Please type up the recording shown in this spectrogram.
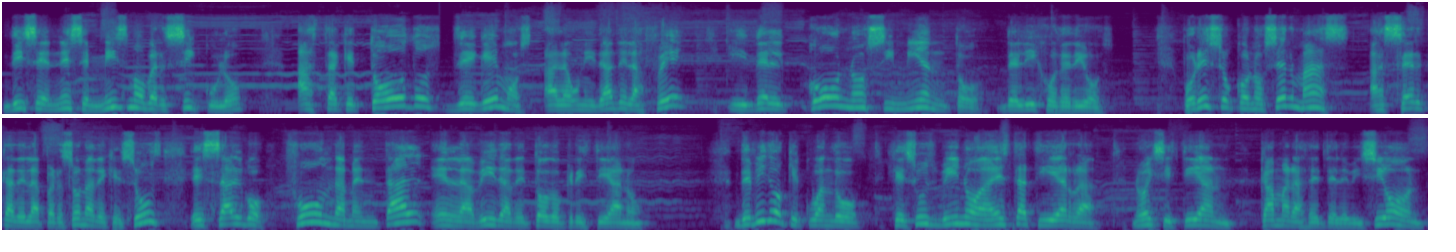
dice en ese mismo versículo, hasta que todos lleguemos a la unidad de la fe y del conocimiento del Hijo de Dios. Por eso conocer más acerca de la persona de Jesús es algo fundamental en la vida de todo cristiano. Debido a que cuando Jesús vino a esta tierra no existían cámaras de televisión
